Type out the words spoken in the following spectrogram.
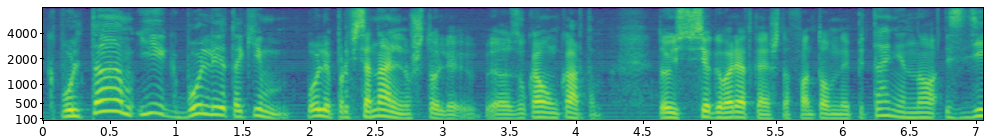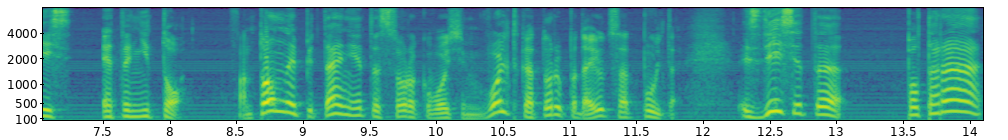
к пультам и к более таким, более профессиональным, что ли, э, звуковым картам. То есть все говорят, конечно, фантомное питание, но здесь это не то. Фантомное питание это 48 вольт, которые подаются от пульта. Здесь это полтора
